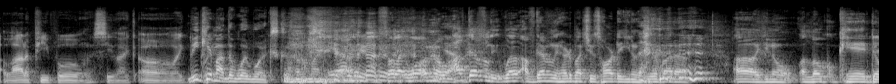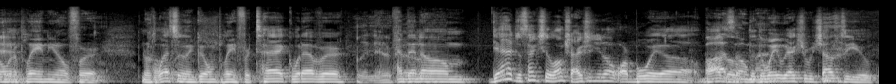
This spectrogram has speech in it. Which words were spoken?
a lot of people see like oh like We came out the woodworks because of the money. Yeah, I feel like well, no, Yeah. I've definitely well, I've definitely heard about you. It's hard to you know hear about a uh, you know a local kid going Yeah. and playing you know for Northwestern and going playing for Tech, whatever. then NFL. And then um yeah, just actually a long shot. Actually, you know our boy uh, Bazzo, Bazzo, the, the way we actually reached out to you,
